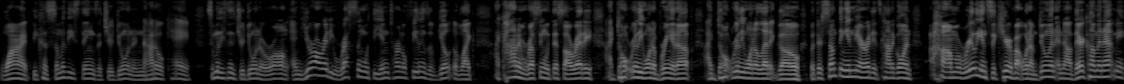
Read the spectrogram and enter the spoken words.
Why? Because some of these things that you're doing are not okay. Some of these things that you're doing are wrong. And you're already wrestling with the internal feelings of guilt of like, I kind of am wrestling with this already. I don't really want to bring it up. I don't really want to let it go. But there's something in me already that's kind of going, I'm really insecure about what I'm doing. And now they're coming at me.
